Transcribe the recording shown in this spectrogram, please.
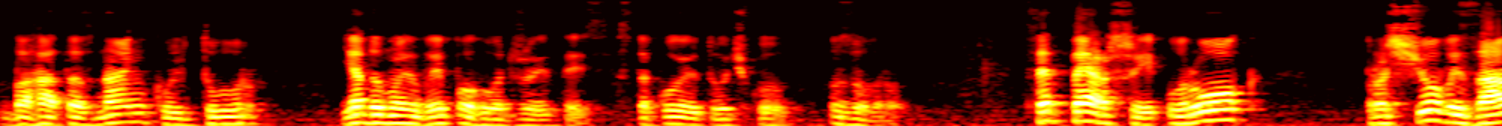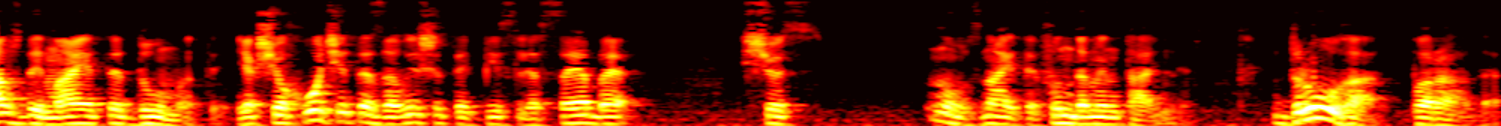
багато знань, культур. Я думаю, ви погоджуєтесь з такою точкою зору. Це перший урок, про що ви завжди маєте думати, якщо хочете залишити після себе щось ну, знаєте, фундаментальне. Друга порада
